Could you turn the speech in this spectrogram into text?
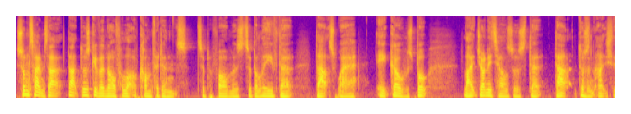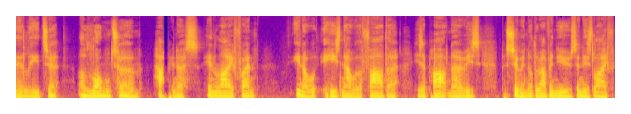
Sometimes that, that does give an awful lot of confidence to performers to believe that that's where it goes. But like Jonny tells us, that that doesn't actually lead to a long term happiness in life when you know he's now a father he's a partner he's pursuing other avenues in his life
